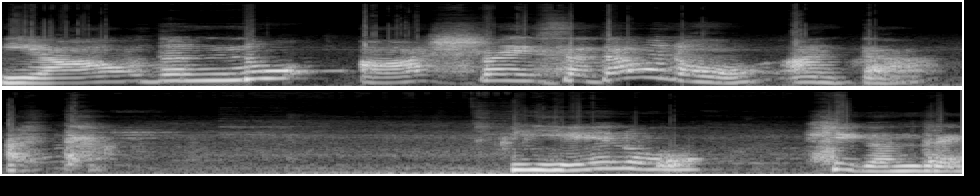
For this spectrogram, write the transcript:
ಯಾವುದನ್ನು ಆಶ್ರಯಿಸದವನು ಅಂತ ಅರ್ಥ. ಏನು ಹೀಗಂದ್ರೆ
